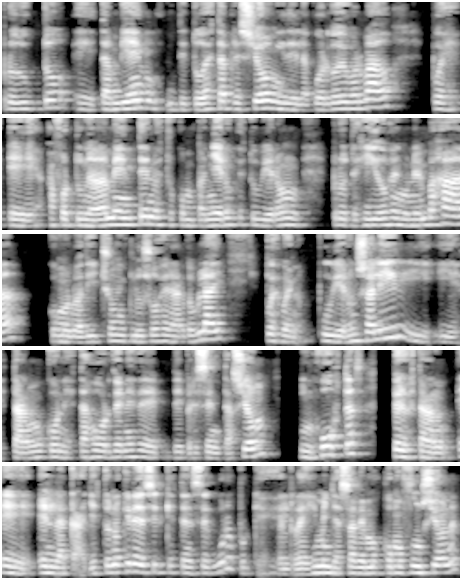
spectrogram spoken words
producto eh, también de toda esta presión y del acuerdo de Barbados, pues eh, afortunadamente nuestros compañeros que estuvieron protegidos en una embajada, como lo ha dicho incluso Gerardo Blay, pues bueno, pudieron salir y, están con estas órdenes de, presentación injustas, pero están eh, en la calle. Esto no quiere decir que estén seguros, porque el régimen ya sabemos cómo funciona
